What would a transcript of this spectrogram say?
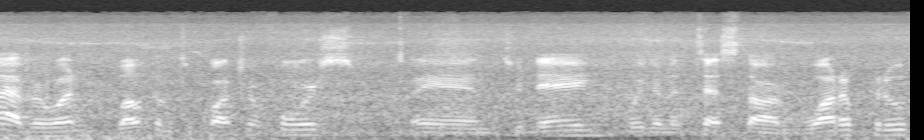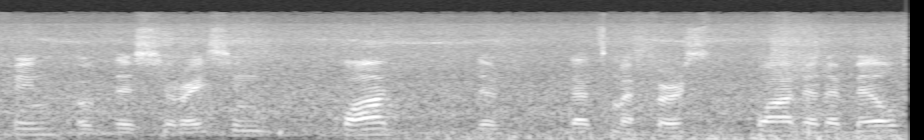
Hi everyone, welcome to Cuatro Force and today we're going to test our waterproofing of this racing quad. The, that's my first quad that I built.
